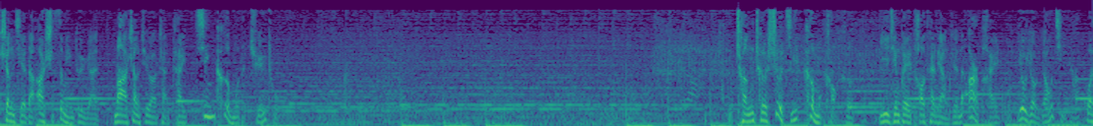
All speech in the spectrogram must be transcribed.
剩下的二十四名队员马上就要展开新科目的角逐。乘车射击科目考核，已经被淘汰两人的二排又要咬紧牙关，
